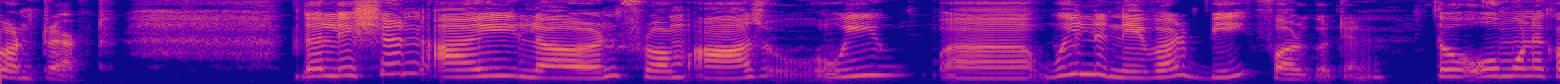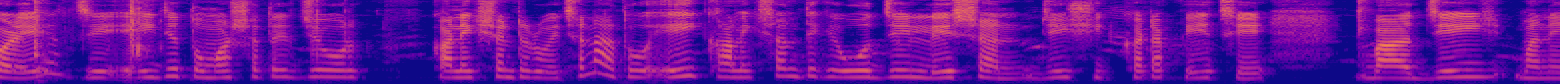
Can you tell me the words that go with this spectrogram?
contract the lesson I learn from us we will never be forgotten তো ও মনে করে যে এই যে তোমার সাথে যে ওর কানেকশনটা রয়েছে না, তো এই কানেকশন থেকে ও যে লেসন যেই শিক্ষাটা পেয়েছে বা যেই মানে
